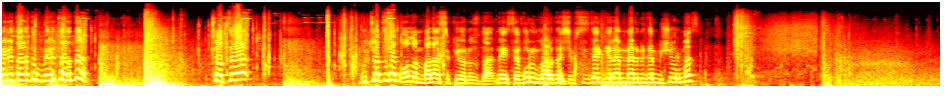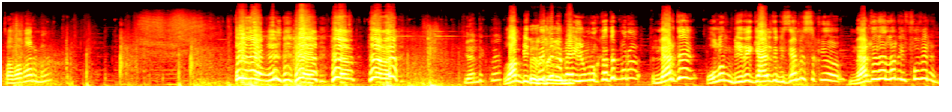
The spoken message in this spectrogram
Beni tanıdı mı? Beni tanıdı. Çatı. Bu çatıda... Oğlum bana sıkıyorsunuz da. Neyse vurun kardeşim. Sizden gelen mermiden bir şey olmaz. Tava var mı? Yendik mi? Lan bitmedi mi? Ben yumrukladım bunu. Nerede? Oğlum biri geldi bize mi sıkıyor? Neredeler lan info verin.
